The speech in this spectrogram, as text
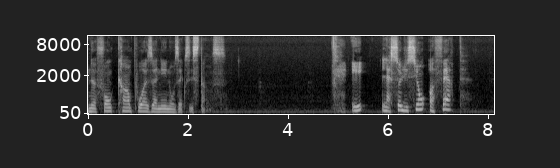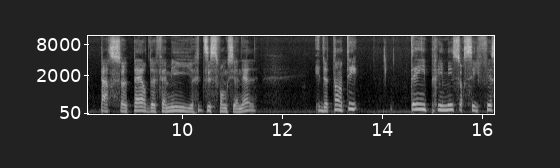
ne font qu'empoisonner nos existences. Et la solution offerte par ce père de famille dysfonctionnel est de tenter d'imprimer sur ses fils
